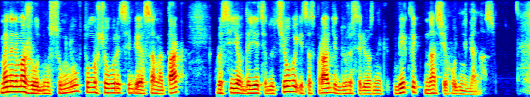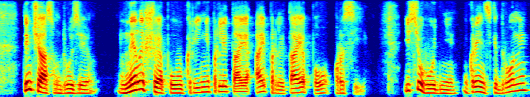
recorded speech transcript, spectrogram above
У мене нема жодного сумніву в тому, що говорить собі саме так. Росія вдається до цього, і це справді дуже серйозний виклик на сьогодні для нас. Тим часом, друзі, не лише по Україні прилітає, а й прилітає по Росії. І сьогодні українські дрони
